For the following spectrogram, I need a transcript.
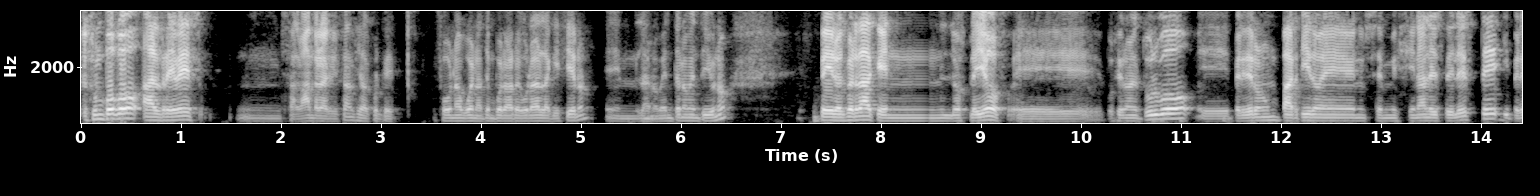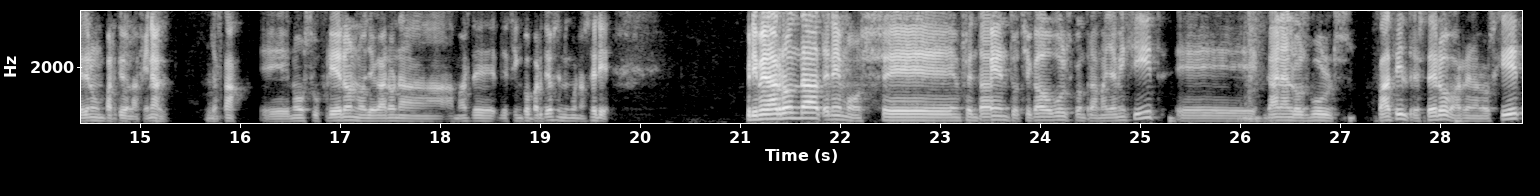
Es un poco al revés, mm, salvando las distancias, porque fue una buena temporada regular la que hicieron en la 90-91. Pero es verdad que en los playoffs eh, pusieron el turbo, eh, perdieron un partido en semifinales del este y perdieron un partido en la final. Ya está. Eh, no sufrieron, no llegaron a, más de, cinco partidos en ninguna serie. Primera ronda tenemos enfrentamiento Chicago Bulls contra Miami Heat. Ganan los Bulls fácil, 3-0, barren a los Heat.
